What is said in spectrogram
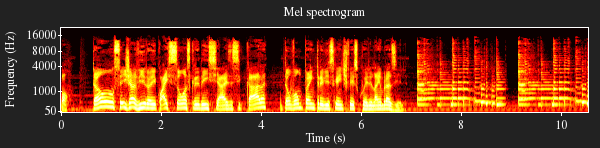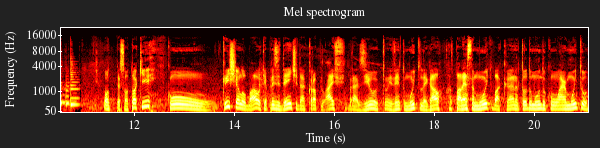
Bom, então vocês já viram aí quais são as credenciais desse cara. Então vamos para a entrevista que a gente fez com ele lá em Brasília. Bom, pessoal, tô aqui com Christian Lobau, que é presidente da Crop Life Brasil, que é um evento muito legal, uma palestra muito bacana, todo mundo com um ar muito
